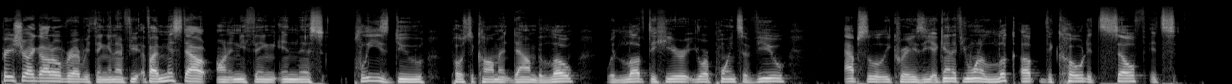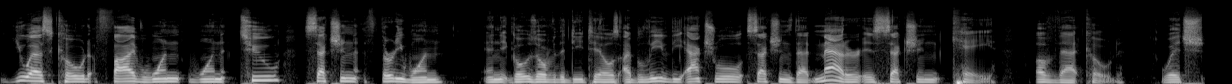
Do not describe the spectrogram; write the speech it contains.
pretty sure I got over everything. And if you if I missed out on anything in this, please do post a comment down below. Would love to hear your points of view. Absolutely crazy. Again, if you want to look up the code itself, it's US code 5112, section 31 and it goes over the details. I believe the actual sections that matter is section K of that code, which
